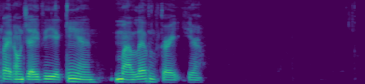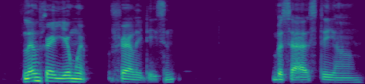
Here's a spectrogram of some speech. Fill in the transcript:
Played on JV again my 11th grade year. 11th grade year went fairly decent. Besides the um,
